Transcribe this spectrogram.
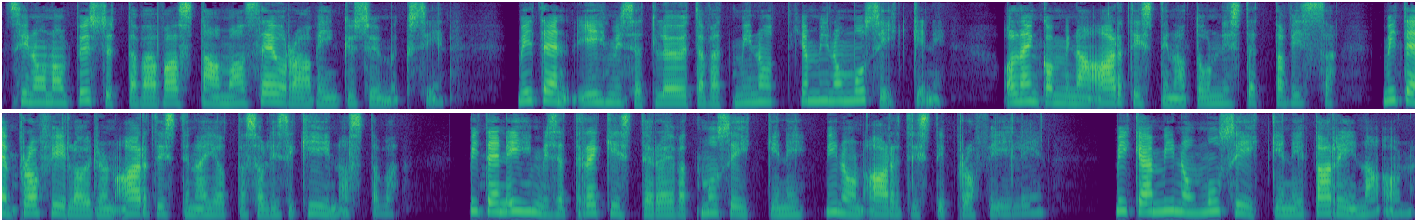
sinun on pystyttävä vastaamaan seuraaviin kysymyksiin. Miten ihmiset löytävät minut ja minun musiikkini? Olenko minä artistina tunnistettavissa – Miten profiloidun artistina, jotta se olisi kiinnostava? Miten ihmiset rekisteröivät musiikkini minun artistiprofiiliin? Mikä minun musiikkini tarina on?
